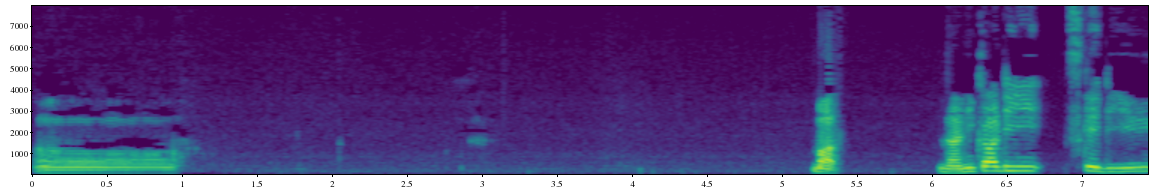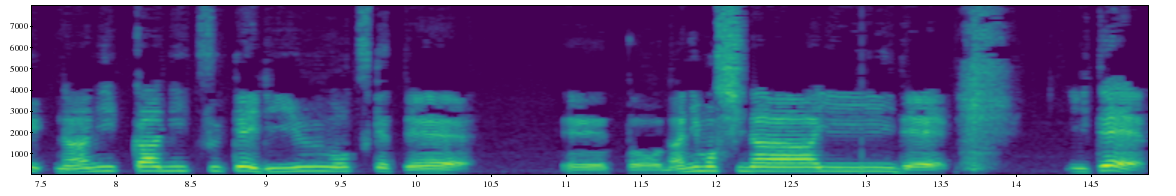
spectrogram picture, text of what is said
うん。まあ、何かにつけ理由、何かにつけ理由をつけて、えっ、と、何もしないでいて、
